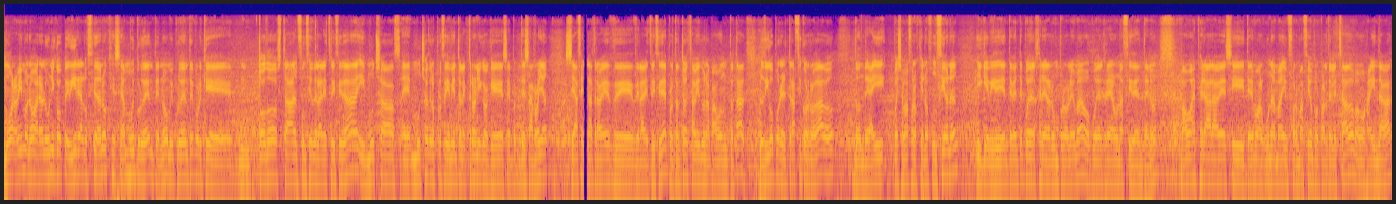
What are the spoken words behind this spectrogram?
Ahora mismo no. Ahora lo único pedir a los ciudadanos que sean muy prudentes Muy prudente porque mm, todo está en función de la electricidad y muchos, eh, muchos de los procedimientos electrónicos que se desarrollan se hacen a través de, la electricidad por tanto está habiendo un apagón total. Lo digo por el tráfico rodado, donde hay pues, semáforos que no funcionan y que evidentemente pueden generar un problema o pueden generar un accidente. ¿no? Vamos a esperar a ver si tenemos alguna más información por parte del Estado, vamos a indagar,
